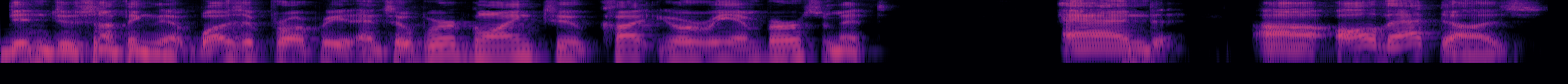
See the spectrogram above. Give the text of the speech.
didn't do something that was appropriate. And so we're going to cut your reimbursement. And uh, all that does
